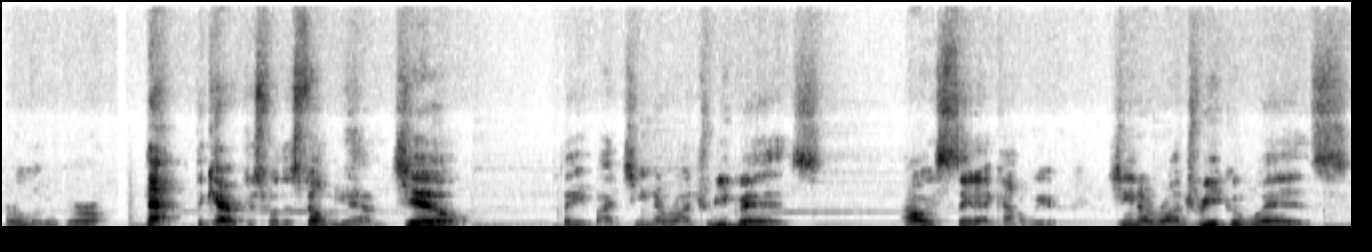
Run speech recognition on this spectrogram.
her little girl. Now, the characters for this film you have Jill, played by Gina Rodriguez. I always say that kind of weird. Gina Rodriguez.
